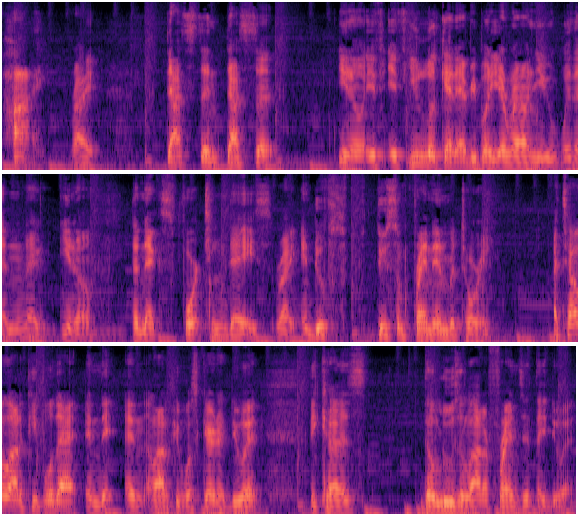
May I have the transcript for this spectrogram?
high, right? That's the that's the you know, if if you look at everybody around you within the next, you know, the next 14 days, right? And do do some friend inventory. I tell a lot of people that and they, and a lot of people are scared to do it because they'll lose a lot of friends if they do it.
